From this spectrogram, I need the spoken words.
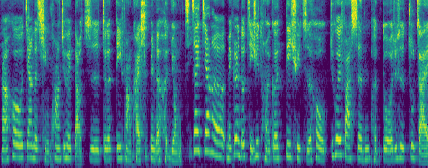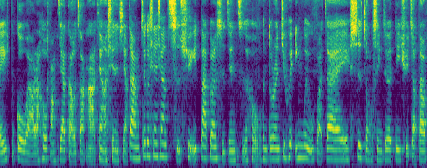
然后这样的情况就会导致这个地方开始变得很拥挤。在这样的每个人都挤去同一个地区之后，就会发生很多就是住宅不够啊，然后房价高涨啊这样的现象。当这个现象持续一大段时间之后，很多人就会因为无法在市中心这个地区找到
